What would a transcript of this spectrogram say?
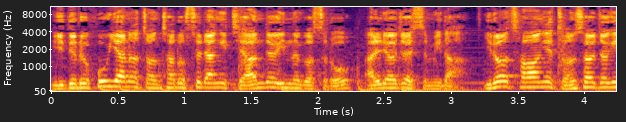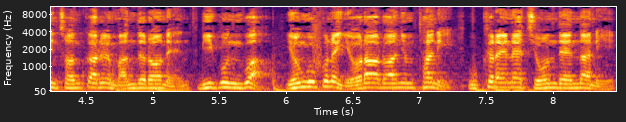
이들을 호위하는 전차로 수량이 제한되어 있는 것으로 알려져 있습니다. 이런 상황에 전설적인 전과를 만들어낸 미군과 영국군의 열화 우라늄탄이 우크라이나에 지원된다니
